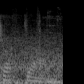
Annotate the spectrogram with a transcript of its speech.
Shut down.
